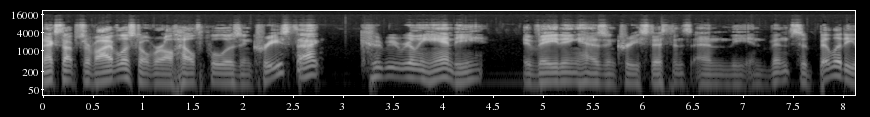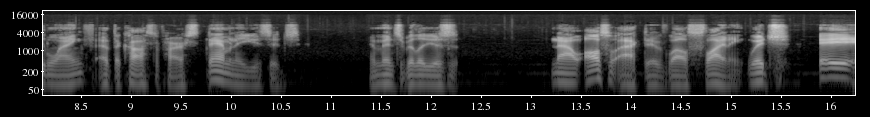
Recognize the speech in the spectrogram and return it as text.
Next up, Survivalist. Overall health pool is increased. That could be really handy. Evading has increased distance and the invincibility length at the cost of higher stamina usage. Invincibility is now also active while sliding, which eh,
